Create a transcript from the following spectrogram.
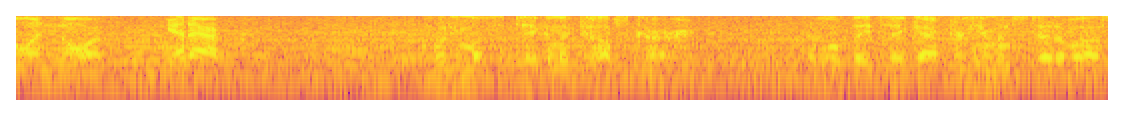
Going north. Get after it. Cody must have taken the cop's car. I hope they take after him instead of us.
